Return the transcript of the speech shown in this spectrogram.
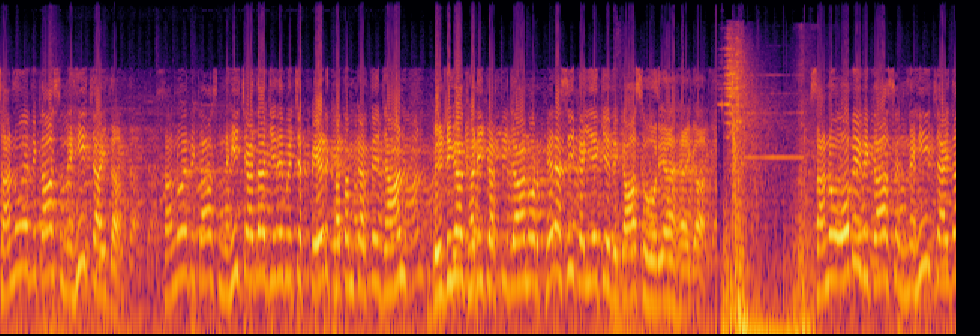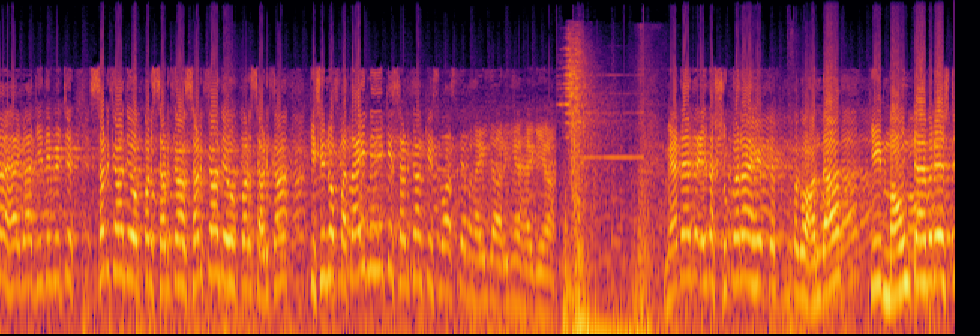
ਸਾਨੂੰ ਇਹ ਵਿਕਾਸ ਨਹੀਂ ਚਾਹੀਦਾ। ਸਾਨੂੰ ਇਹ ਵਿਕਾਸ ਨਹੀਂ ਚਾਹੀਦਾ ਜਿਹਦੇ ਵਿੱਚ ਪੇੜ ਖਤਮ ਕਰਤੇ ਜਾਣ, ਬਿਲਡਿੰਗਾਂ ਖੜੀ ਕਰਤੀ ਜਾਣ ਔਰ ਫਿਰ ਅਸੀਂ ਕਹੀਏ ਕਿ ਵਿਕਾਸ ਹੋ ਰਿਹਾ ਹੈਗਾ। ਸਾਨੂੰ ਉਹ ਵੀ ਵਿਕਾਸ ਨਹੀਂ ਚਾਹੀਦਾ ਹੈਗਾ ਜਿਹਦੇ ਵਿੱਚ ਸੜਕਾਂ ਦੇ ਉੱਪਰ ਸੜਕਾਂ ਸੜਕਾਂ ਦੇ ਉੱਪਰ ਸੜਕਾਂ, ਕਿਸੇ ਨੂੰ ਪਤਾ ਹੀ ਨਹੀਂ ਕਿ ਸੜਕਾਂ ਕਿਸ ਵਾਸਤੇ ਬਣਾਈ ਜਾ ਰਹੀਆਂ ਹੈਗੀਆਂ। ਮੈਂ ਤਾਂ ਇਹਦਾ- ਸ਼ੁਕਰ ਹੈ ਇਹ ਭਗਵਾਨ ਦਾ ਕਿ ਮਾਊਂਟ ਐਵਰੈਸਟ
